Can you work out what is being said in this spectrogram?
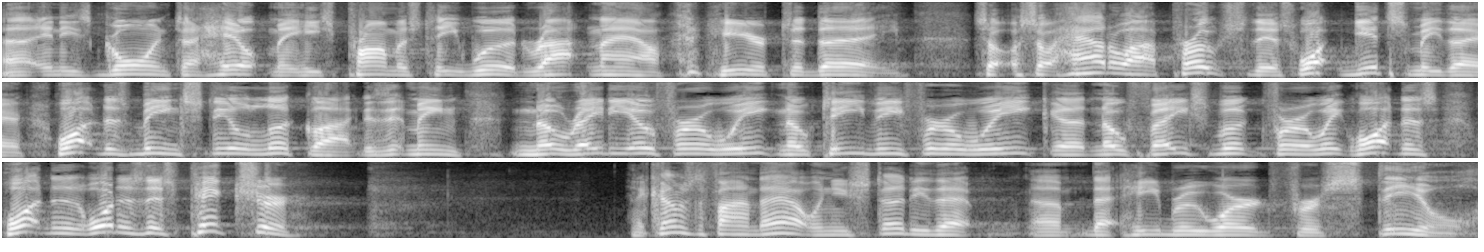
uh, and he's going to help me. He's promised he would right now, here today. So, so how do I approach this? What gets me there? What does being still look like? Does it mean no radio for a week, no TV for a week, uh, no Facebook for a week? What does, what does, what is this picture? And it comes to find out when you study that, um, that Hebrew word for still,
